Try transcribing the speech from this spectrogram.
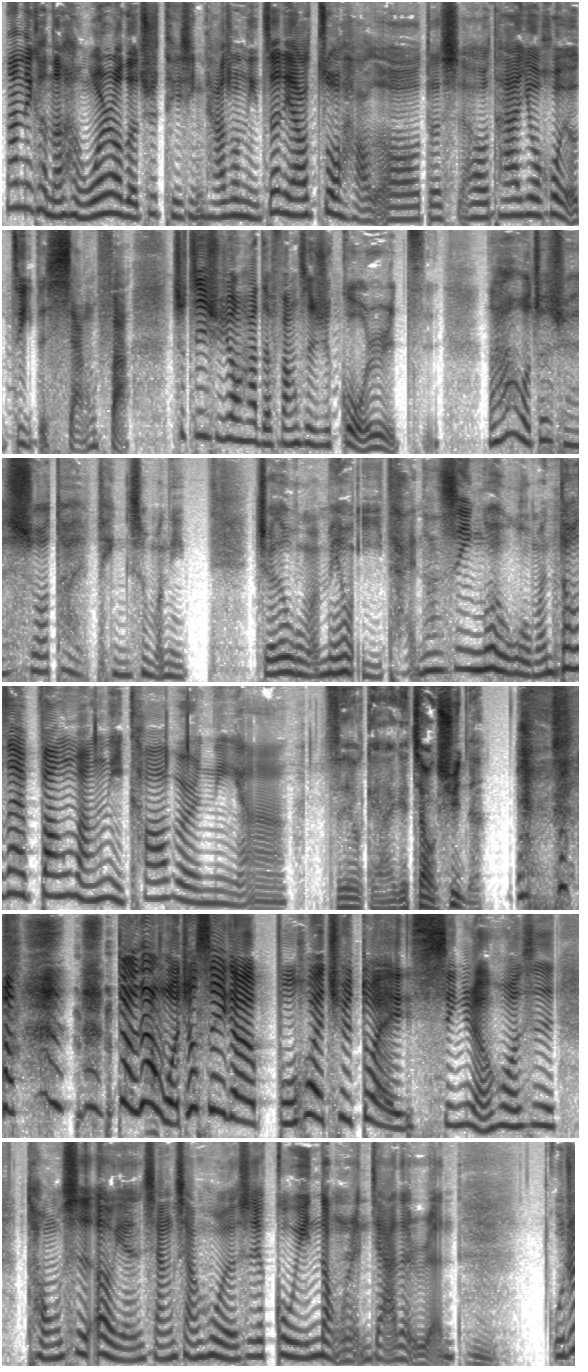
那你可能很温柔的去提醒他说你这里要做好的哦的时候，他又会有自己的想法，就继续用他的方式去过日子。然后我就觉得说，到底凭什么你觉得我们没有仪态？那是因为我们都在帮忙你 cover 你啊，只有给他一个教训呢、啊。对，但我就是一个不会去对新人或者是同事恶言相向，或者是故意弄人家的人。嗯，我就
